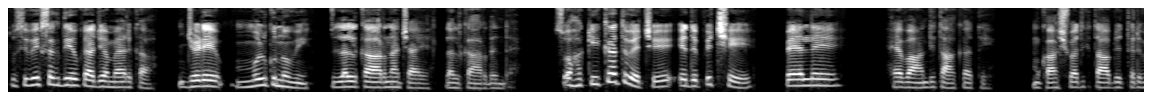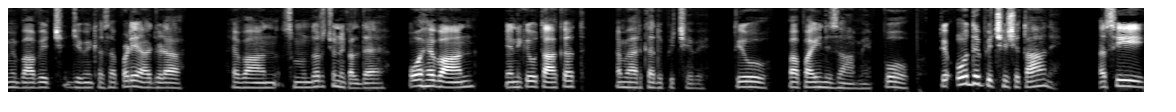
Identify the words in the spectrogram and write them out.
ਤੁਸੀਂ ਵੇਖ ਸਕਦੇ ਹੋ ਕਿ ਅੱਜ ਅਮਰੀਕਾ ਜਿਹੜੇ ਮੁਲਕ ਨੂੰ ਵੀ ਲਲਕਾਰਨਾ ਚਾਹੇ, ਲਲਕਾਰ ਦਿੰਦਾ ਹੈ। ਸੋ ਹਕੀਕਤ ਵਿੱਚ ਇਹਦੇ ਪਿੱਛੇ ਪਹਿਲੇ ਹੈਵਾਨ ਦੀ ਤਾਕਤ ਹੈ ਮੁਕਾਸ਼ਵਦ ਕਿਤਾਬ ਦੇ 13ਵੇਂ ਬਾਬ ਵਿੱਚ ਜਿਵੇਂ ਕਿ ਅਸਾਂ ਪੜਿਆ ਜਿਹੜਾ ਹੈਵਾਨ ਸਮੁੰਦਰ ਚੋਂ ਨਿਕਲਦਾ ਹੈ, ਉਹ ਹੈਵਾਨ, ਯਾਨੀ ਕਿ ਉਹ ਤਾਕਤ ਅਮਰੀਕਾ ਦੇ ਪਿੱਛੇ ਵੇ। ਤੇ ਉਹ ਪਾਪਾਈ ਨਿਜ਼ਾਮ ਹੈ ਪੋਪ। ਤੇ ਉਹਦੇ ਪਿੱਛੇ ਸ਼ੈਤਾਨ ਹੈ ਅਸੀਂ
